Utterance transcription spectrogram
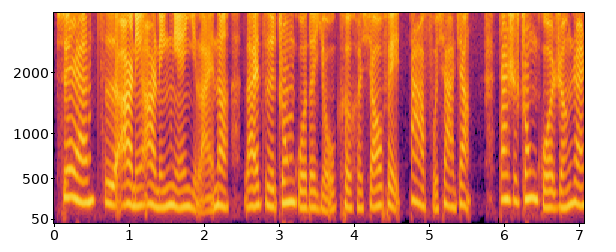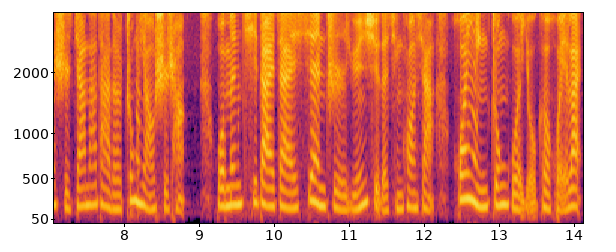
虽然自2020年以来呢，来自中国的游客和消费大幅下降，但是中国仍然是加拿大的重要市场。我们期待在限制允许的情况下，欢迎中国游客回来。”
